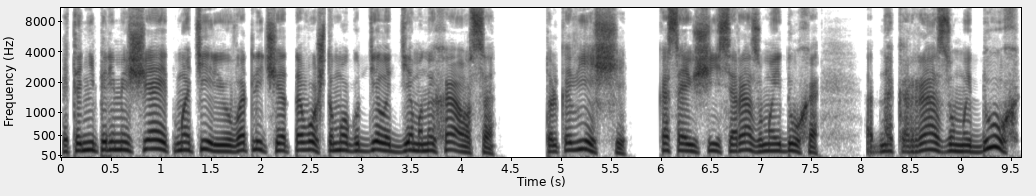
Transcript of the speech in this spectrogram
Это не перемещает материю, в отличие от того, что могут делать демоны хаоса, только вещи, касающиеся разума и духа, однако разум и дух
